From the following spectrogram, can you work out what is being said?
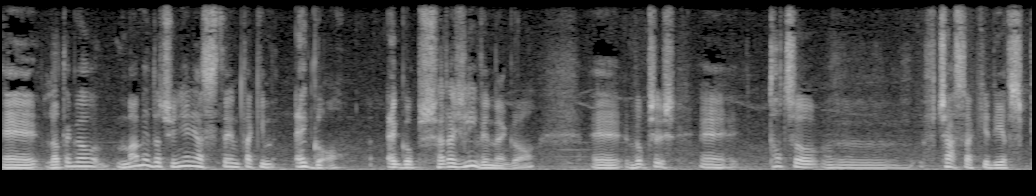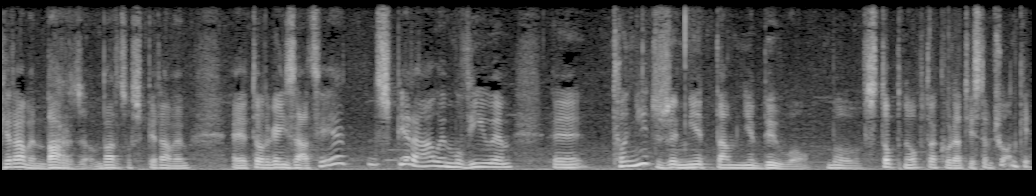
E, dlatego mamy do czynienia z tym takim ego, ego przeraźliwym ego, e, bo przecież e, to, co w, czasach, kiedy ja wspierałem bardzo, bardzo wspierałem te organizacje. Ja wspierałem, mówiłem. To nic, że mnie tam nie było, bo w Stopnop to akurat jestem członkiem.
